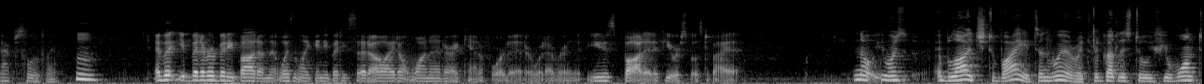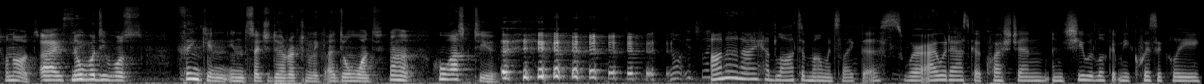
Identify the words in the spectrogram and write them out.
Absolutely. Hmm. Eh, but you- but everybody bought them. It wasn't like anybody said, "Oh, I don't want it," or "I can't afford it," or whatever. You just bought it if you were supposed to buy it. No, you was obliged to buy it and wear it, regardless to if you want or not. I see. Nobody was thinking in such a direction. Like I don't want. Who asked you? no, it's like Anna and I had lots of moments like this where I would ask a question and she would look at me quizzically,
